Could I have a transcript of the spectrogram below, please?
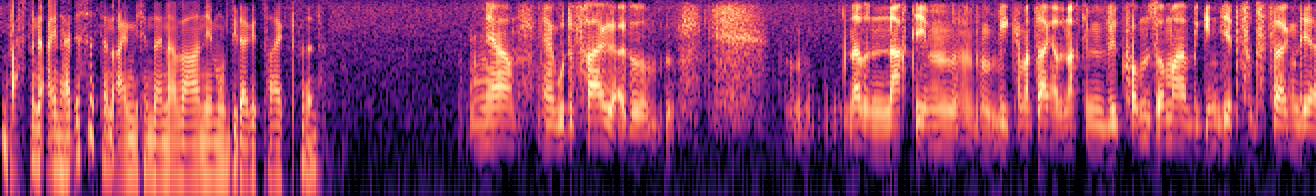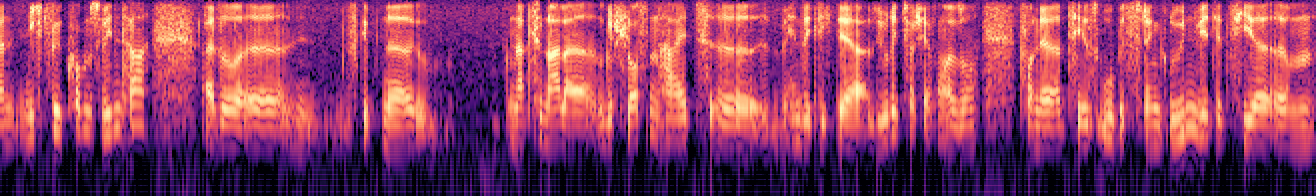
Was für eine Einheit ist es denn eigentlich in deiner Wahrnehmung, die da gezeigt wird? Ja, ja, gute Frage. Also also nach dem, wie kann man sagen, also nach dem Willkommensommer beginnt jetzt sozusagen der Nicht-Willkommenswinter. Also äh, es gibt eine nationale Geschlossenheit äh, hinsichtlich der Asylrechtsverschärfung, also von der CSU bis zu den Grünen wird jetzt hier ähm,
